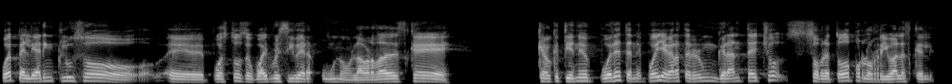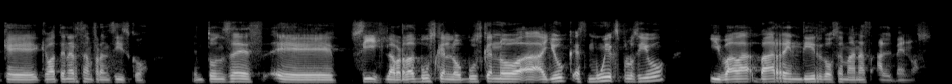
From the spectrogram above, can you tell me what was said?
puede pelear incluso eh, puestos de wide receiver 1. La verdad es que creo que tiene, puede, tener, puede llegar a tener un gran techo, sobre todo por los rivales que, va a tener San Francisco. Entonces, eh, sí, la verdad, búsquenlo, búsquenlo a Ayuk, es muy explosivo y va, va a rendir dos semanas al menos.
